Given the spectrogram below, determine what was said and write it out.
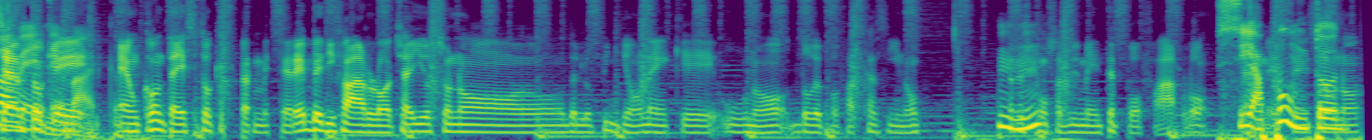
Certo bene, che Marco. è un contesto che permetterebbe di farlo. Cioè, io sono dell'opinione che uno dove può far casino Mhm. responsabilmente può farlo. Sì, nel appunto. senso, no,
